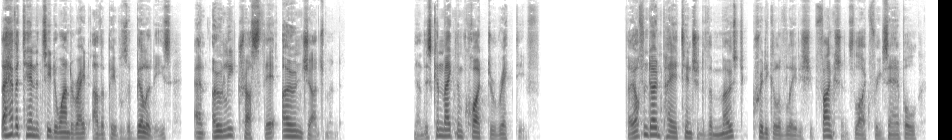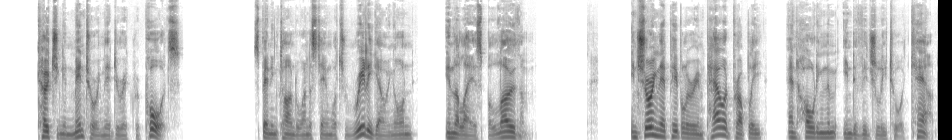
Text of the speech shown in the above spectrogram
they have a tendency to underrate other people's abilities and only trust their own judgment. Now, this can make them quite directive. They often don't pay attention to the most critical of leadership functions, like, for example, coaching and mentoring their direct reports, spending time to understand what's really going on in the layers below them, ensuring their people are empowered properly, and holding them individually to account.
